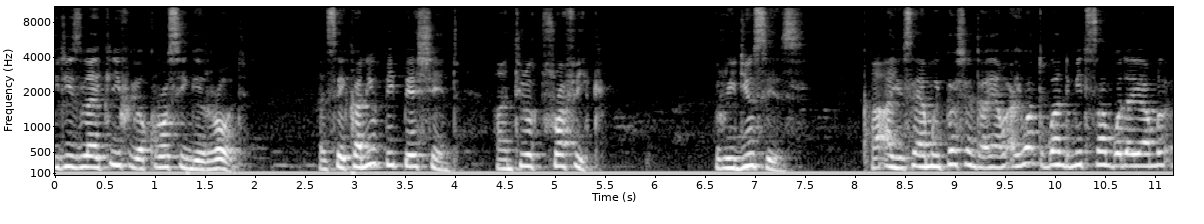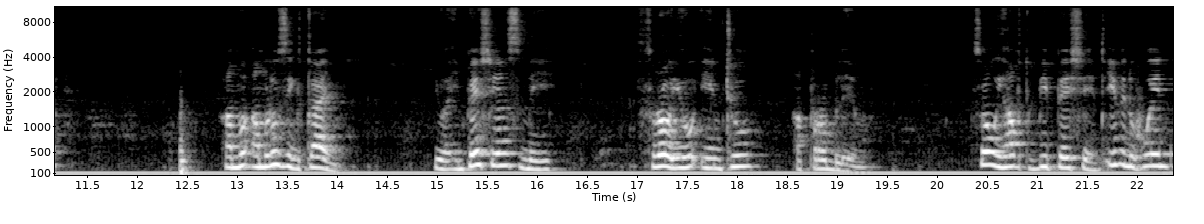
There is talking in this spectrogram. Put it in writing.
It is like if you are crossing a road and say, Can you be patient until traffic reduces? Uh, you say, I'm impatient, I, am, I want to go and meet somebody, I am, I'm, I'm losing time. Your impatience may throw you into a problem. So we have to be patient, even when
